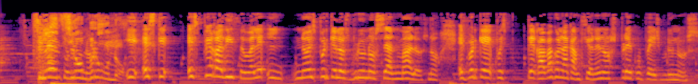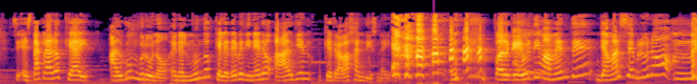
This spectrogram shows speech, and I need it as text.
¡Silencio, Bruno! Y es que es pegadizo, ¿vale? No es porque los Brunos sean malos, no. Es porque, pues, pegaba con la canción, ¿eh? No os preocupéis, Brunos. Sí, está claro que hay algún Bruno en el mundo que le debe dinero a alguien que trabaja en Disney. Porque últimamente llamarse Bruno mm,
